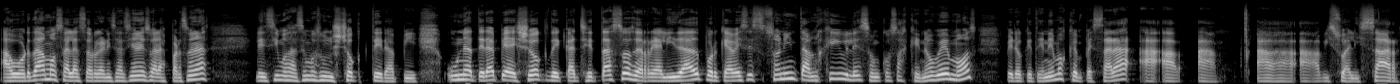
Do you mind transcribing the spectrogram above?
abordamos a las organizaciones o a las personas, le decimos, hacemos un shock therapy, una terapia de shock, de cachetazos de realidad, porque a veces son intangibles, son cosas que no vemos, pero que tenemos que empezar a, visualizar,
